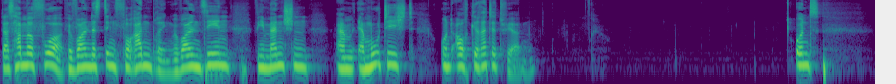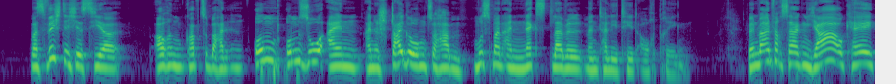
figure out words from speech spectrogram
Das haben wir vor. Wir wollen das Ding voranbringen. Wir wollen sehen, wie Menschen ähm, ermutigt und auch gerettet werden. Und was wichtig ist hier auch im Kopf zu behandeln, um, um so ein, eine Steigerung zu haben, muss man eine Next-Level-Mentalität auch prägen. Wenn wir einfach sagen, ja, okay,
